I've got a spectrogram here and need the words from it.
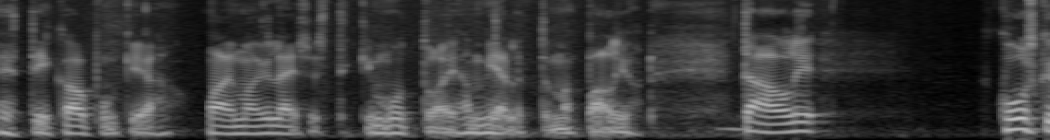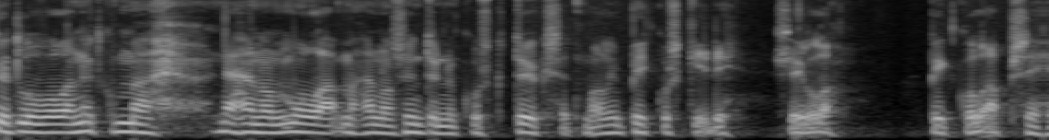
ehtii kaupunki ja maailma yleisestikin muuttua ihan mielettömän paljon. Tämä oli 60-luvulla nyt kun mä, nähän on mulla, mähän on syntynyt 61, että mä olin pikkuskidi silloin, pikkulapsi.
